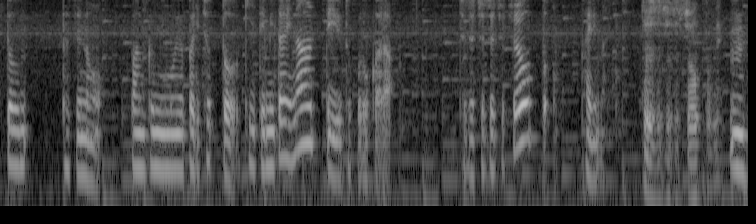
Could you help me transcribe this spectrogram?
人たちの番組もやっぱりちょっと聞いてみたいなっていうところからちょちょちょちょちょちょっと入りましたちょちょちょちょちょっとねうん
